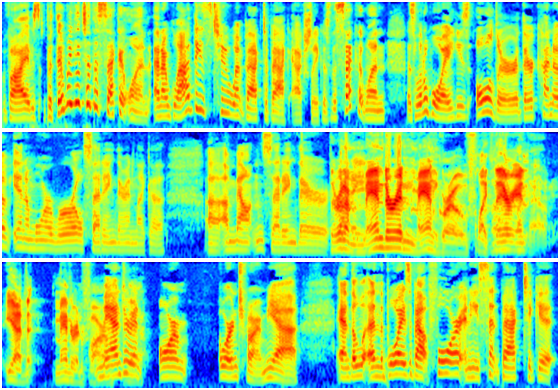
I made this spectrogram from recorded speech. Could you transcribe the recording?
vibes. But then we get to the second one, and I'm glad these two went back to back actually, because the second one is a little boy. He's older. They're kind of in a more rural setting. They're in like a uh, a mountain setting. They're They're in at a Mandarin mangrove. Like they're in, a- yeah, the Mandarin farm. Mandarin Yeah. or orange farm, yeah. And the and the boy's about four, and he's sent back to get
